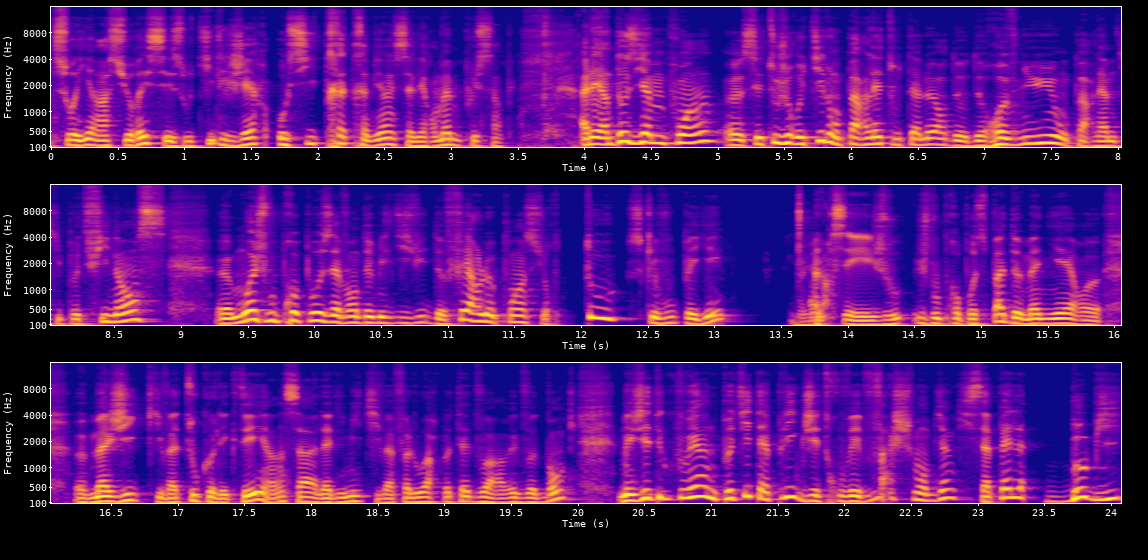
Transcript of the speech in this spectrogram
soyez rassurés, ces outils les gèrent aussi très très bien et ça les rend même plus simples. Allez, un deuxième point, c'est toujours utile, on parlait tout à l'heure de, de, revenus, on parlait un petit peu de finances. moi je vous propose avant 2018 de faire le point sur tout ce que vous payez alors c'est, je, vous, je vous propose pas de manière euh, euh, magique qui va tout collecter, hein, ça à la limite il va falloir peut-être voir avec votre banque, mais j'ai découvert une petite appli que j'ai trouvé vachement bien qui s'appelle Bobby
